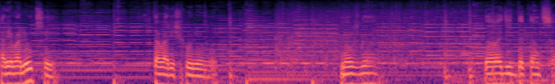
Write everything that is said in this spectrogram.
О революции, товарищ Хулевой, нужно доводить до конца.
